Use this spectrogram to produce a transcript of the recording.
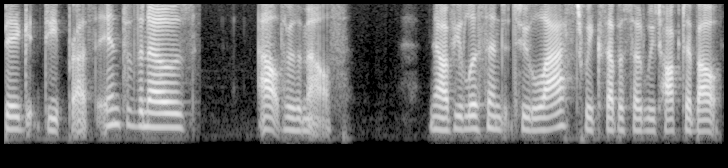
big, deep breath in through the nose, out through the mouth. Now, if you listened to last week's episode, we talked about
